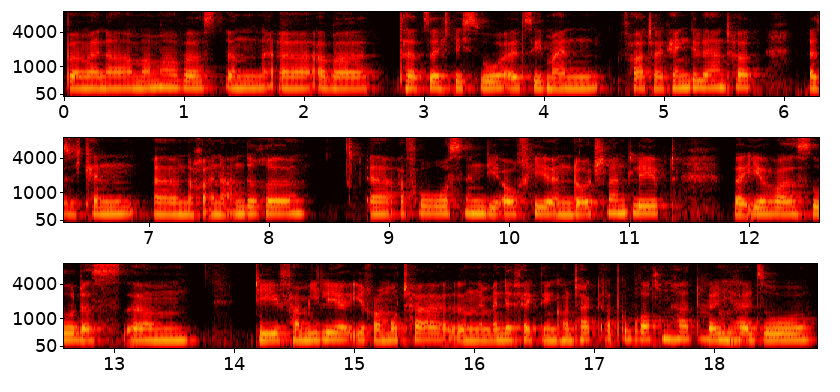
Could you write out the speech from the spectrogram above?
bei meiner Mama war es dann äh, aber tatsächlich so, als sie meinen Vater kennengelernt hat. Also ich kenne äh, noch eine andere äh, Afro-Russin, die auch hier in Deutschland lebt. Bei ihr war es so, dass ähm, die Familie ihrer Mutter dann im Endeffekt den Kontakt abgebrochen hat, weil mhm. die halt so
